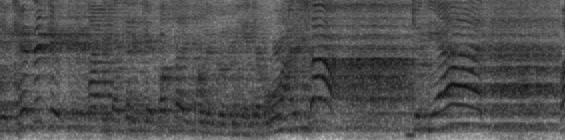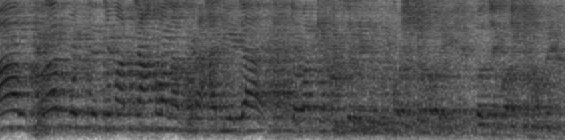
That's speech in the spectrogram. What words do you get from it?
দেখে দেখে আমি তাদেরকে বাছাই করে করে নিয়ে যাব। ও আয়সা যদি এক পাল ঘোড়ার মধ্যে তোমার চানওয়ালা ঘোড়া হারিয়ে যায়, তোমার কি খুশি কষ্ট হবে? বলছে, কষ্ট হবে না।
